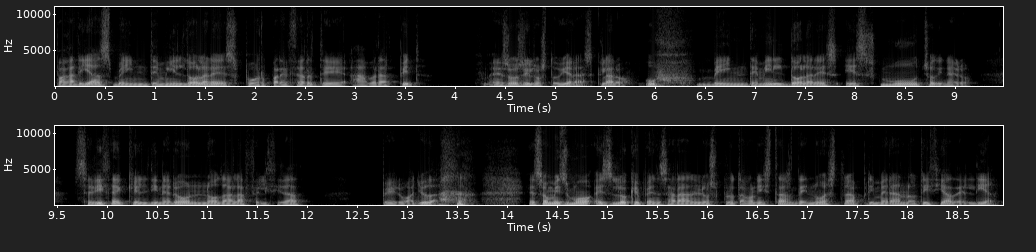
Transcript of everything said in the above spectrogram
¿Pagarías 20.000 dólares por parecerte a Brad Pitt? Eso si los tuvieras, claro. Uf, 20.000 dólares es mucho dinero. Se dice que el dinero no da la felicidad, pero ayuda. Eso mismo es lo que pensarán los protagonistas de nuestra primera noticia del día.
